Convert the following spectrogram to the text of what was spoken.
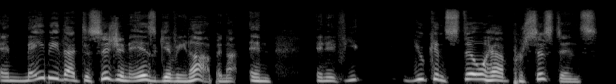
and maybe that decision is giving up and and and if you you can still have persistence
